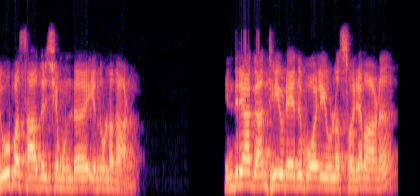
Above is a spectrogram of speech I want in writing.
രൂപസാദൃശ്യമുണ്ട് എന്നുള്ളതാണ്. ഇന്ദിരാഗാന്ധിയുടേതുപോലെയുള്ള സ്വരമാണ്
